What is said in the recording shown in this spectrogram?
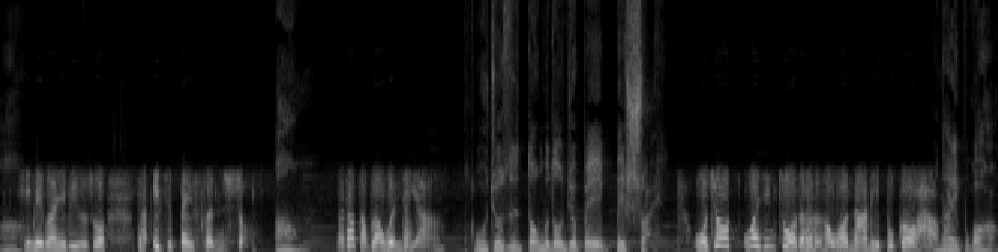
啊，亲密关系，比如说他一直被分手啊，那他找不到问题啊，我就是动不动就被被甩，我就我已经做的很好，我哪里不够好？哪里不够好？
